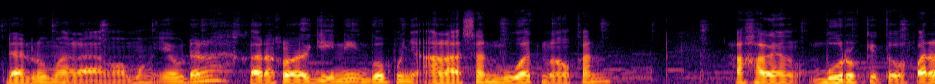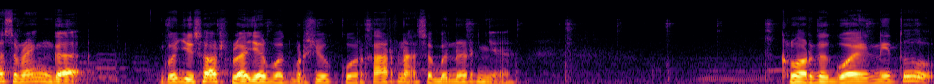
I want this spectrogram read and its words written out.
Dan lu malah ngomong ya udahlah karena keluarga gini gue punya alasan buat melakukan hal-hal yang buruk gitu. Padahal sebenarnya enggak. Gue justru harus belajar buat bersyukur karena sebenarnya keluarga gue ini tuh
